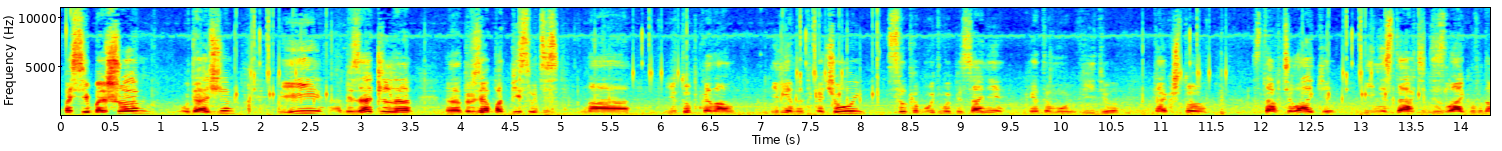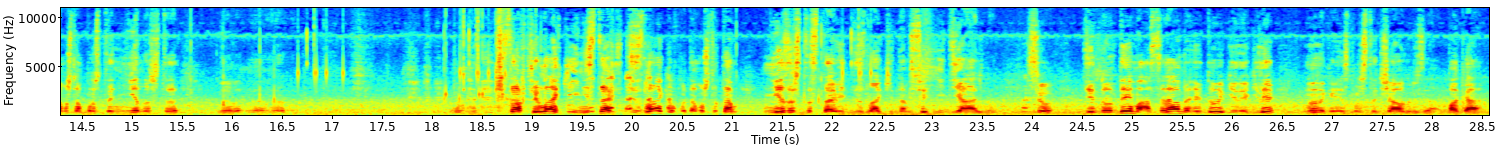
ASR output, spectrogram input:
Спасибо большое, удачи. И обязательно, э, друзья, подписывайтесь на YouTube канал Елены Ткачевой. Ссылка будет в описании к этому видео. Так что ставьте лайки и не ставьте дизлайков, потому что там просто не на что... Ставьте лайки и не ставьте дизлайков, потому что там не за что ставить дизлайки, там все идеально. Все. Дин дон дема, ассаляма, гидой, гиле, гиле. Ну, наконец, просто чао, друзья. Пока.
